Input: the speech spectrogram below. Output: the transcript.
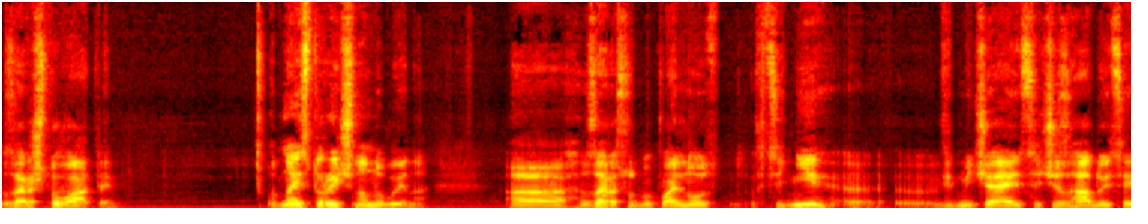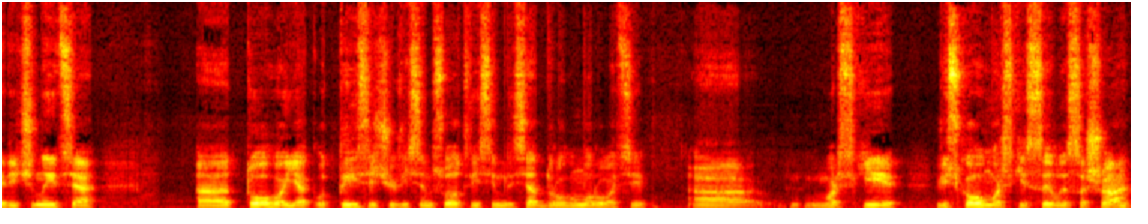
заарештувати. Одна історична новина. А, зараз, от буквально в ці дні е, е, відмічається чи згадується річниця того, як у 1882 році морські військово-морські сили США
